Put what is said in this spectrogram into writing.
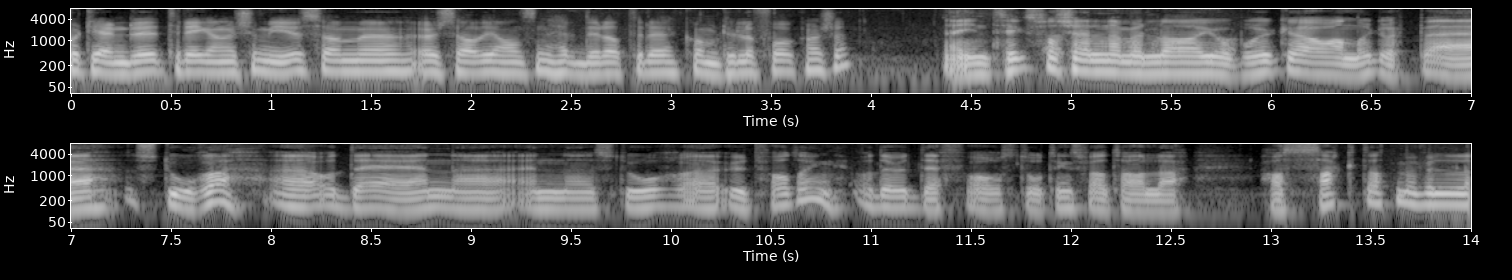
fortjener dere tre ganger så mye som eh, Ørsal Johansen hevder at dere kommer til å få, kanskje? Inntektsforskjellene mellom jordbruket og andre grupper er store, eh, og det er en, eh, en stor utfordring. og Det er jo derfor stortingsflertallet har sagt at vi vil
